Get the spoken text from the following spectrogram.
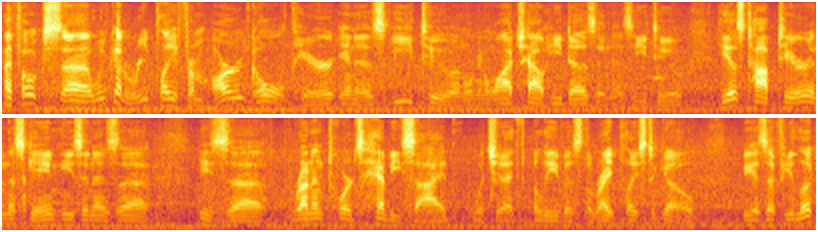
Hi folks, uh, we've got a replay from R Gold here in his E2 and we're going to watch how he does in his E2. He is top tier in this game. He's in his uh, he's uh, running towards heavy side, which I believe is the right place to go because if you look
